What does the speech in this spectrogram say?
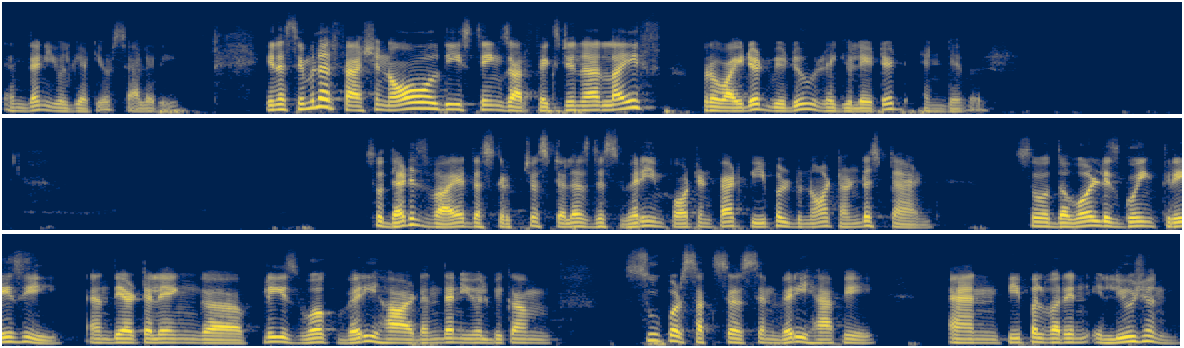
and then you will get your salary. In a similar fashion, all these things are fixed in our life, provided we do regulated endeavor. So that is why the scriptures tell us this very important fact people do not understand. So the world is going crazy and they are telling, uh, please work very hard and then you will become super success and very happy. And people were in illusion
